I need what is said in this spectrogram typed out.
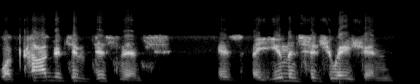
what cognitive dissonance is a human situation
